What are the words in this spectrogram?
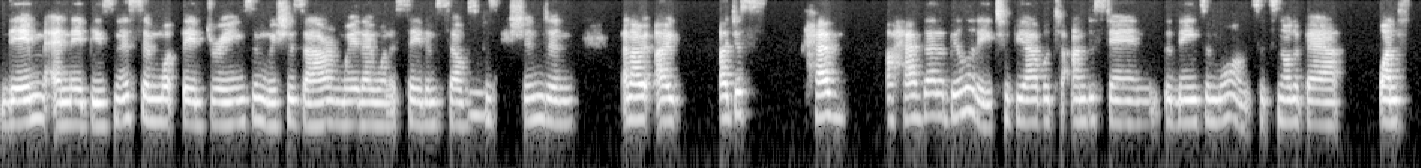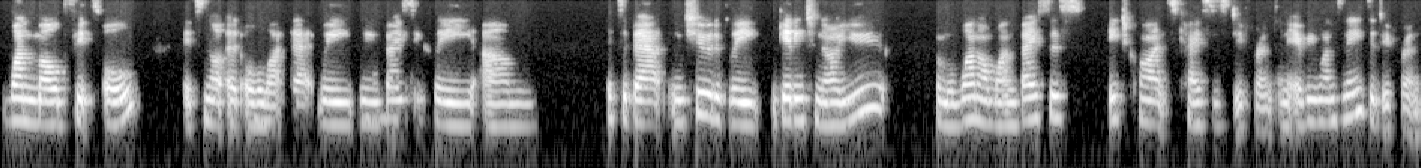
them and their business and what their dreams and wishes are and where they want to see themselves mm. positioned and and I, I I just have I have that ability to be able to understand the needs and wants. It's not about one one mold fits all. It's not at all mm. like that. We we mm. basically um, it's about intuitively getting to know you from a one-on-one basis each client's case is different and everyone's needs are different.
